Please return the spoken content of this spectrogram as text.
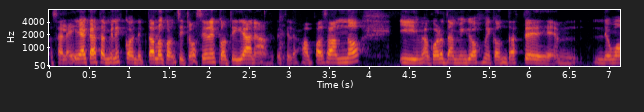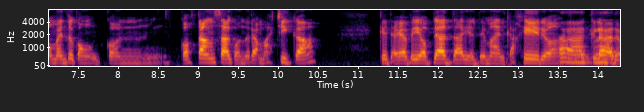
o sea, la idea acá también es conectarlo con situaciones cotidianas que les va pasando. Y me acuerdo también que vos me contaste de, un momento con, con Constanza cuando era más chica, que te había pedido plata y el tema del cajero. Ah, claro,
